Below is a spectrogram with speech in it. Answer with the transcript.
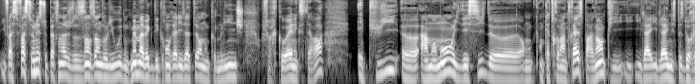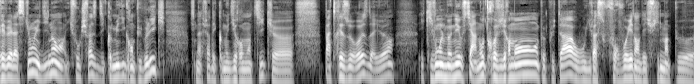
il va façonner ce personnage de zinzin d'Hollywood, donc même avec des grands réalisateurs, donc comme Lynch, ou frère Cohen, etc. Et puis, euh, à un moment, il décide, euh, en, en 93 par exemple, il, il a, il a une espèce de révélation. Il dit non, il faut que je fasse des comédies grand public. Il se met à faire des comédies romantiques, euh, pas très heureuses d'ailleurs, et qui vont le mener aussi à un autre virement un peu plus tard, où il va se fourvoyer dans des films un peu.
